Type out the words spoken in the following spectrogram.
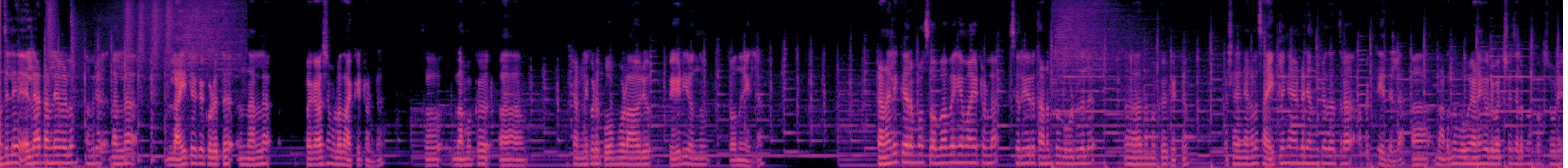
അതിൽ എല്ലാ ടണലുകളും അവർ നല്ല ലൈറ്റൊക്കെ കൊടുത്ത് നല്ല പ്രകാശമുള്ളതാക്കിയിട്ടുണ്ട് സോ നമുക്ക് ടണലിൽ കൂടെ പോകുമ്പോൾ ആ ഒരു പേടിയൊന്നും തോന്നുകയില്ല. ടണലിൽ കയറുമ്പോൾ സ്വാഭാവികമായിട്ടുള്ള ചെറിയൊരു തണുപ്പ് കൂടുതൽ നമുക്ക് കിട്ടും. പക്ഷേ ഞങ്ങൾ സൈക്ലിംഗ് ആയതുകൊണ്ട് ഞങ്ങൾക്ക് അത് അത്ര അഫക്ട് ചെയ്തില്ല. നടന്നു പോവുകയാണെങ്കിൽ ഒരു പക്ഷേ ചിലപ്പോൾ കുറച്ചുകൂടി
